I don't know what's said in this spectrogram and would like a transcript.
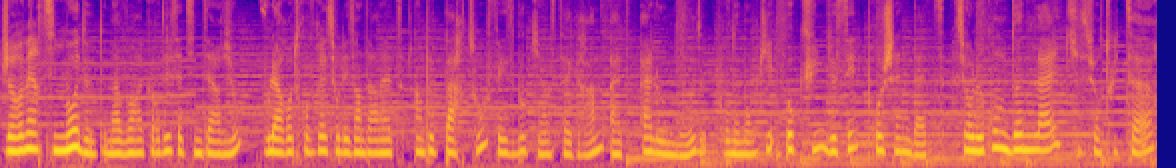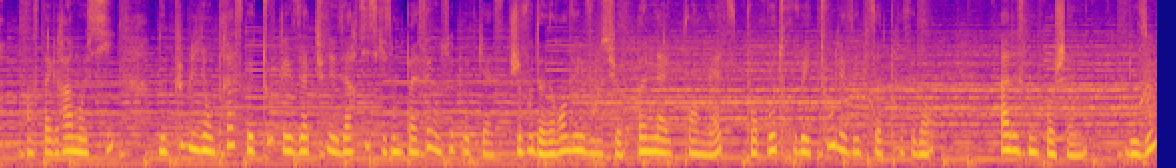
Je remercie Maude de m'avoir accordé cette interview. Vous la retrouverez sur les internets un peu partout, Facebook et Instagram, at allomaude, pour ne manquer aucune de ses prochaines dates. Sur le compte Like sur Twitter, Instagram aussi, nous publions presque toutes les actus des artistes qui sont passés dans ce podcast. Je vous donne rendez-vous sur onlive.net pour retrouver tous les épisodes précédents. À la semaine prochaine. Bisous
